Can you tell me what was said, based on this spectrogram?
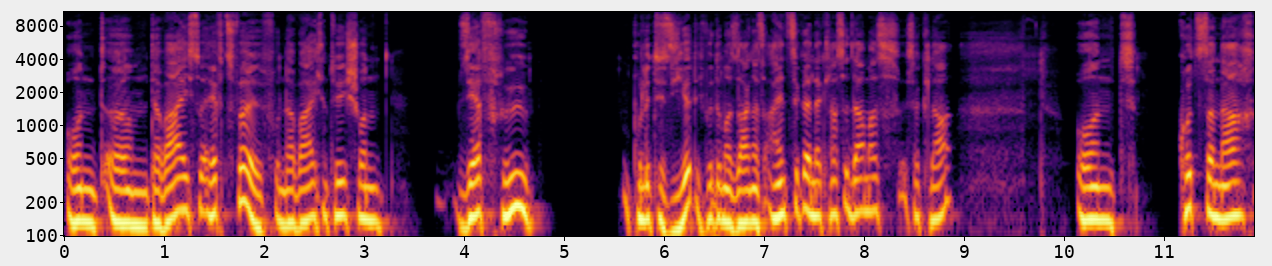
und ähm, da war ich so elf, zwölf und da war ich natürlich schon sehr früh politisiert. Ich würde mal sagen, als einziger in der Klasse damals, ist ja klar. Und kurz danach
